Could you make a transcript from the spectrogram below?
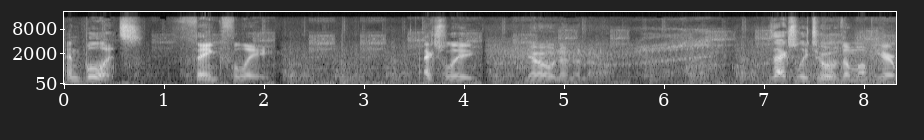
And bullets. Thankfully. Actually, no, no, no, no, no. There's actually two of them up here.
